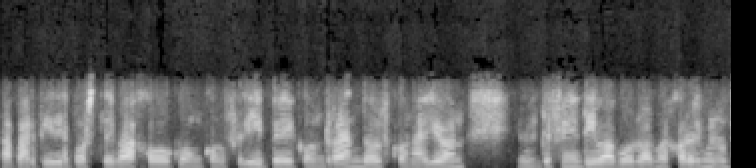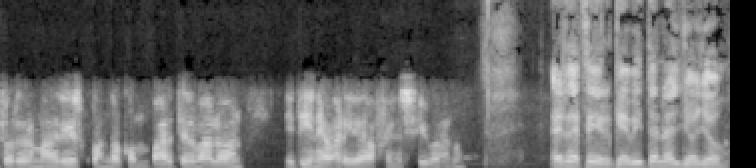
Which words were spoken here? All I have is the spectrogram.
a partir de poste bajo con, con Felipe, con Randolph, con Ayón. En definitiva, pues los mejores minutos del Madrid es cuando comparte el balón y tiene variedad ofensiva, ¿no? Es decir, que eviten el yo-yo.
